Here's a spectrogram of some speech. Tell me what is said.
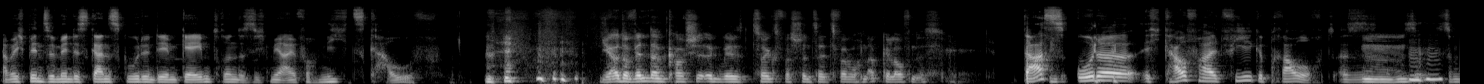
Aber ich bin zumindest ganz gut in dem Game drin, dass ich mir einfach nichts kaufe. ja, oder wenn, dann kaufst du irgendwie Zeugs, was schon seit zwei Wochen abgelaufen ist. Das oder ich kaufe halt viel gebraucht. Also, mhm. so, mhm. so,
